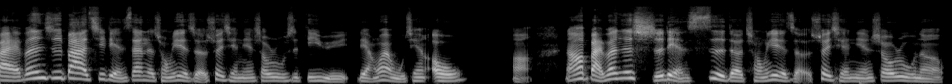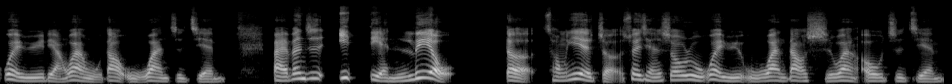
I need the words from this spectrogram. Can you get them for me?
百分之八十七点三的从业者税前年收入是低于两万五千欧。啊，然后百分之十点四的从业者税前年收入呢，位于两万五到五万之间；百分之一点六的从业者税前收入位于五万到十万欧之间；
